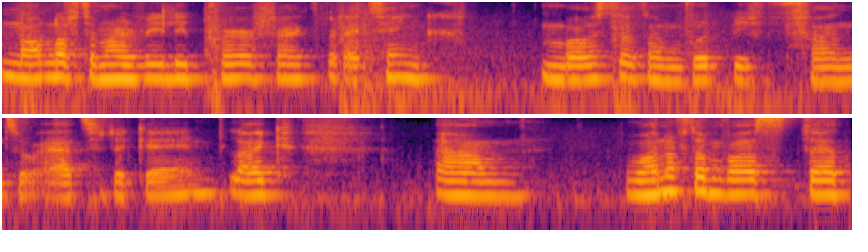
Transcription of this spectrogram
none of them are really perfect. But I think most of them would be fun to add to the game. Like um, one of them was that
